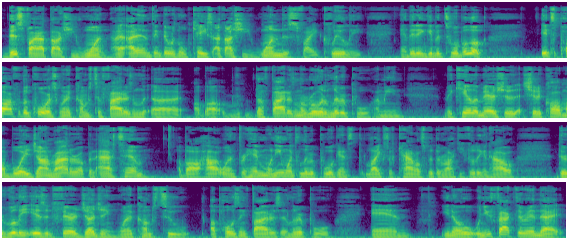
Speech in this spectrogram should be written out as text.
This fight, I thought she won. I, I didn't think there was no case. I thought she won this fight, clearly. And they didn't give it to her. But look, it's par for the course when it comes to fighters and uh, about the fighters on the road in Liverpool. I mean, Mikaela Mayer should should have called my boy John Ryder up and asked him about how it went for him when he went to Liverpool against the likes of Callum Smith and Rocky Fielding and how there really isn't fair judging when it comes to opposing fighters in Liverpool. And, you know, when you factor in that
